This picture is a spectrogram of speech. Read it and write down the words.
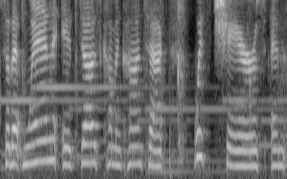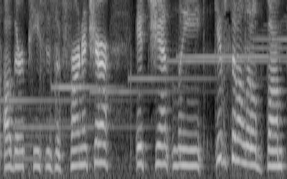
so that when it does come in contact with chairs and other pieces of furniture, it gently gives them a little bump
